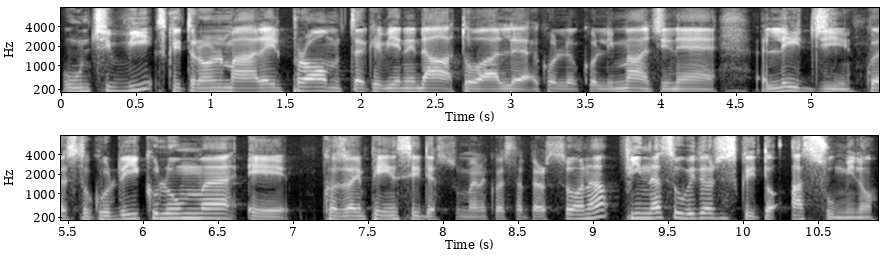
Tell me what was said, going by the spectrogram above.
un CV scritto normale, il prompt che viene dato al, con, con l'immagine è leggi questo curriculum e cosa pensi di assumere questa persona? Fin da subito c'è scritto assumilo.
